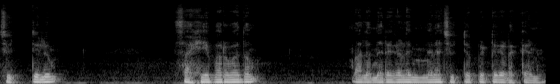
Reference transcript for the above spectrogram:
ചുറ്റിലും സഹ്യപർവതം മലനിരകൾ ഇങ്ങനെ ചുറ്റപ്പെട്ട് കിടക്കുകയാണ്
